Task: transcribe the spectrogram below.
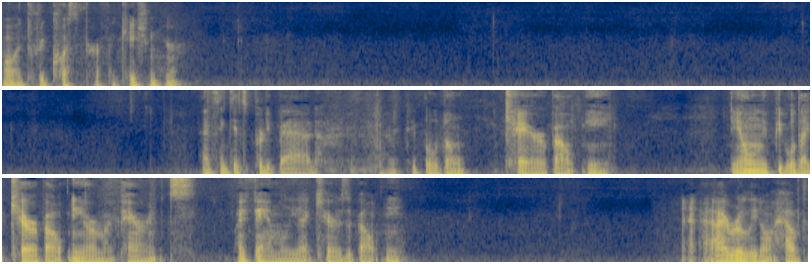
Oh, I could request verification here. I think it's pretty bad. People don't care about me. The only people that care about me are my parents, my family that cares about me. I really don't have the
